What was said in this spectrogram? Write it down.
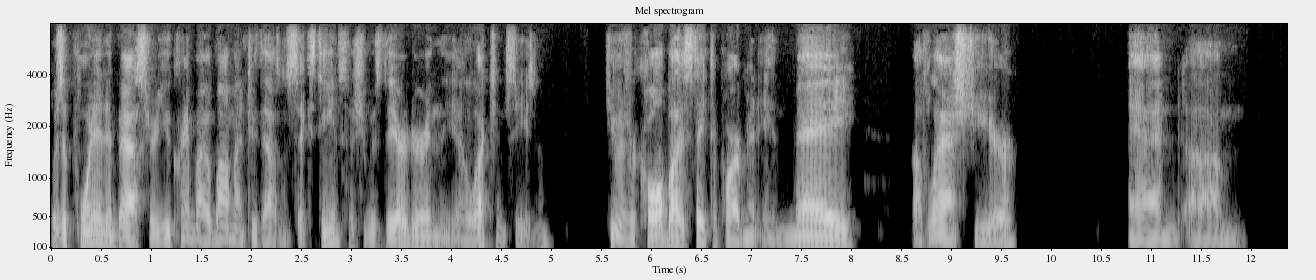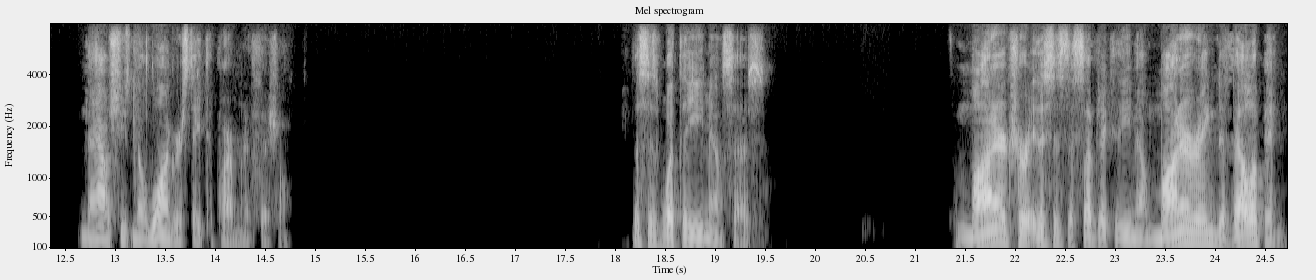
was appointed ambassador to Ukraine by Obama in 2016. So she was there during the election season. She was recalled by the State Department in May of last year and um, now she's no longer a State Department official. This is what the email says. Monitor, this is the subject of the email, monitoring developing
